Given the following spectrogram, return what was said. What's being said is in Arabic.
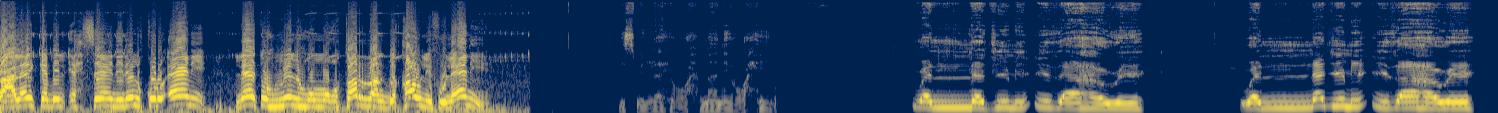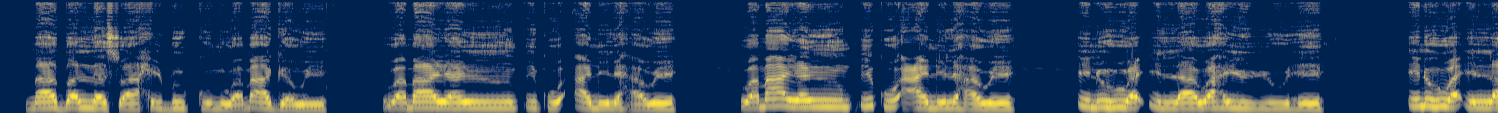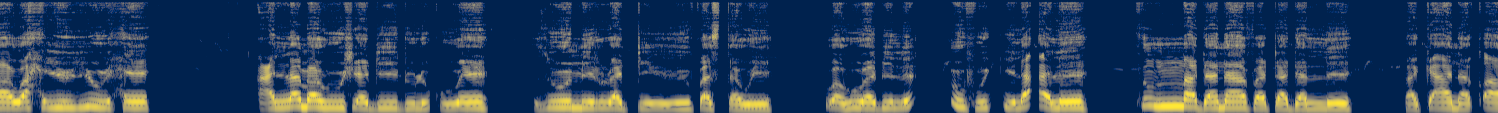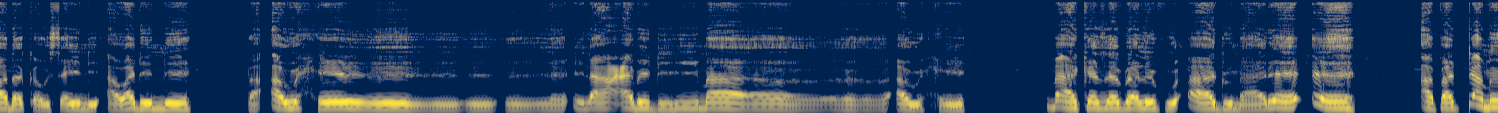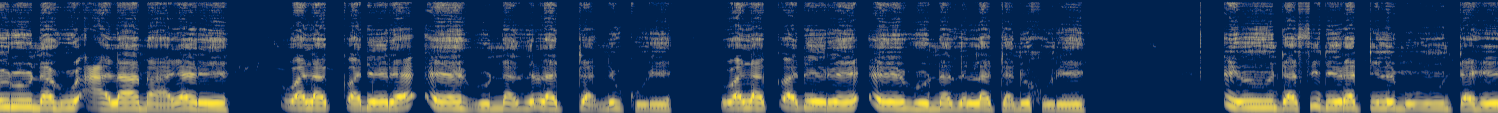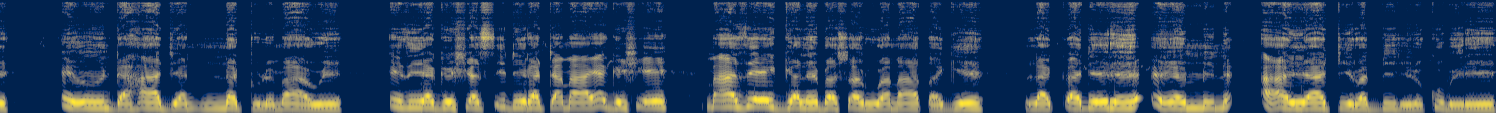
فعليك بالإحسان للقرآن لا تهمله مغترا بقول فلان. بسم الله الرحمن الرحيم. والنجم إذا هوي والنجم إذا هوي ما ضل صاحبكم وما قوي وما ينطق عن الهوي. وما ينطق عن الهوى إن هو إلا وحي يوحي إن هو إلا وحي يوحي علمه شديد القوى. ذو مرة فاستوي وهو بالأفق الأعلى. ثم دنا فتدلي فكان قاب قوسين أودني فأوحي إلى عبده ما أوحي ما كذب الفؤاد ما رئه أفتمرونه على ما يري ولقد رئه نزلة نكري ولقد رئيه نزلة نخري عند سدرة المنتهي عندها جنة الماوي إذ يغشى السدرة ما يغشي ما زيغ البصر وما طغي لقد رئي من آيات ربه الكبري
